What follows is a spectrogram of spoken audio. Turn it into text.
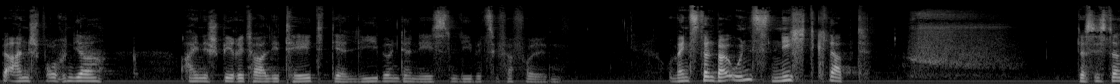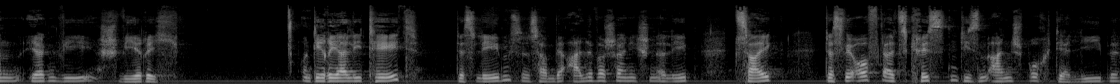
beanspruchen ja eine Spiritualität der Liebe und der Nächstenliebe zu verfolgen. Und wenn es dann bei uns nicht klappt, das ist dann irgendwie schwierig. Und die Realität des Lebens, das haben wir alle wahrscheinlich schon erlebt, zeigt, dass wir oft als Christen diesem Anspruch der Liebe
